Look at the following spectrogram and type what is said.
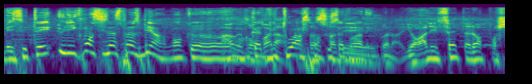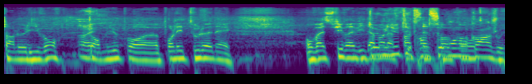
mais c'était uniquement si ça se passe bien. Donc euh, Ah en bon, cas de voilà. victoire, je pense que ça des- devrait aller. voilà. Il y aura les fêtes alors pour Charles Olivon. Tant mieux pour, pour les Toulonnais. On va suivre 2 évidemment minutes la et fin de 30 cette secondes rencontre. encore à jouer.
